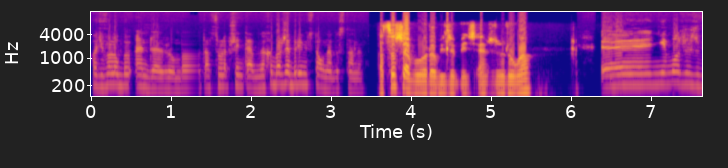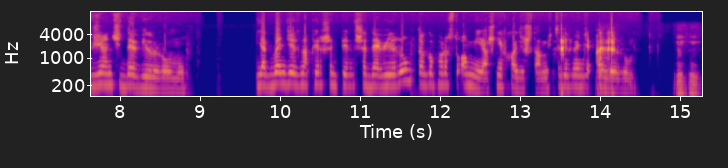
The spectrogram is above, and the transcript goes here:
choć wolałbym Angel Room, bo tam są lepsze itemy. No chyba, że Brimstone'a dostanę. A co trzeba było robić, żeby mieć Angel Rooma? Yy, nie możesz wziąć Devil Roomu. Jak będzie na pierwszym piętrze Devil Room, to go po prostu omijasz, nie wchodzisz tam i wtedy będzie Angel Room. Mhm.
